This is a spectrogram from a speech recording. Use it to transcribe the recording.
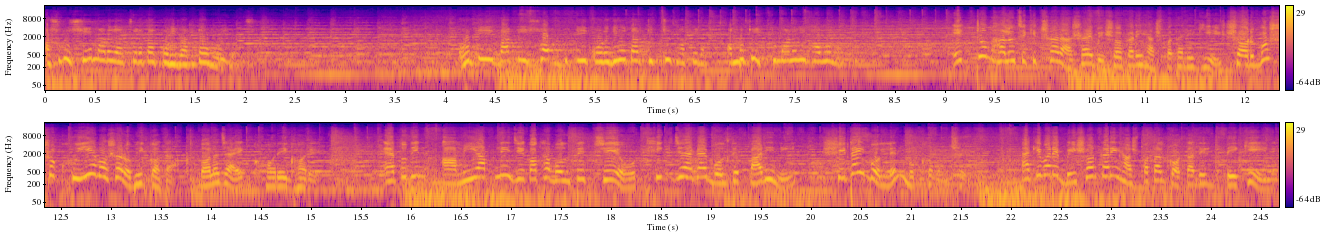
আর শুধু সে মারা যাচ্ছে না তার পরিবারটাও মরে যাচ্ছে। ঘটি বাটি সব বিক্রি করে দিয়েও তার কিচ্ছু থাকে না। আমরা কি একটু মানবী খাব না? একটু ভালো চিকিৎসার আশায় বেসরকারি হাসপাতালে গিয়ে সর্বস্ব খুইয়ে বসার অভিজ্ঞতা বলা যায় ঘরে ঘরে। এতদিন আমি আপনি যে কথা বলতে চেয়েও ঠিক জায়গায় বলতে পারিনি, সেটাই বললেন মুখ্যমন্ত্রী। একেবারে বেসরকারি হাসপাতাল কর্তাদের ডেকে এনে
